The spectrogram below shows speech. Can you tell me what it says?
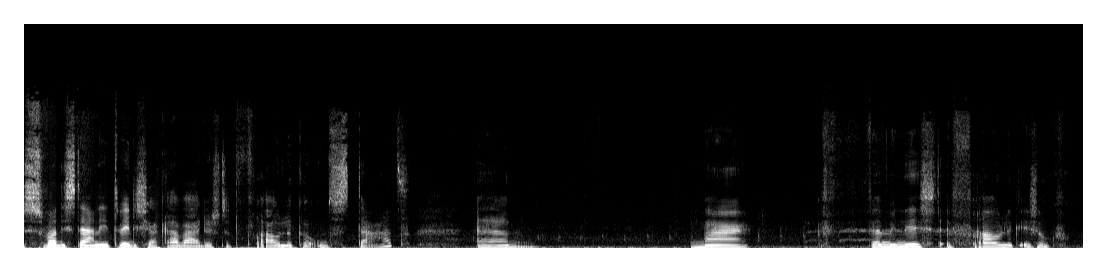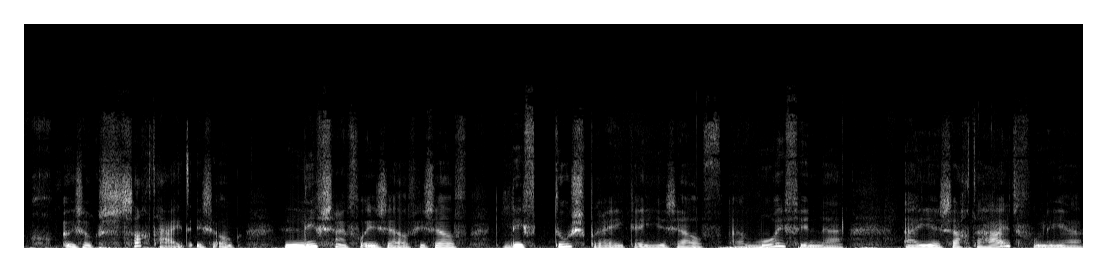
Swadhisthana, je tweede chakra, waar dus het vrouwelijke ontstaat. Ehm, maar feminist en vrouwelijk is ook, is ook zachtheid, is ook lief zijn voor jezelf. Jezelf lief toespreken, jezelf uh, mooi vinden, uh, je zachte huid voelen, je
